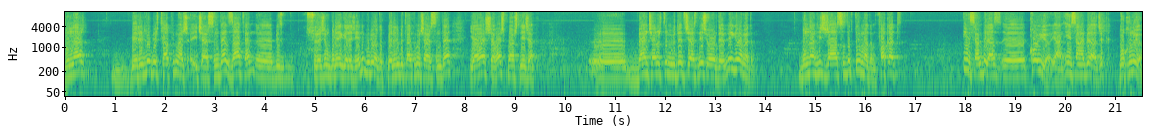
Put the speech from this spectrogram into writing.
Bunlar belirli bir takvim içerisinde zaten e, biz sürecin buraya geleceğini biliyorduk. Belirli bir takvim içerisinde yavaş yavaş başlayacak. Ee, ben çalıştığım müddet içerisinde hiç ordu evine giremedim. Bundan hiç rahatsızlık duymadım. Fakat insan biraz e, koyuyor. Yani insana birazcık dokunuyor.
